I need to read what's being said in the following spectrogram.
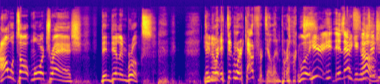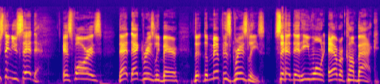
I will talk more trash than Dillon Brooks. You Didn't know, wor- it didn't work out for Dillon Brooks. Well, here it, and that's Speaking it's interesting you said that. As far as that that grizzly bear, the the Memphis Grizzlies said that he won't ever come back.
